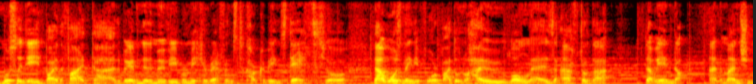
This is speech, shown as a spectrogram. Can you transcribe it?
Mostly dated by the fact that at the beginning of the movie we're making reference to Kurt Cobain's death. So that was 94, but I don't know how long it is after that that we end up at the mansion.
